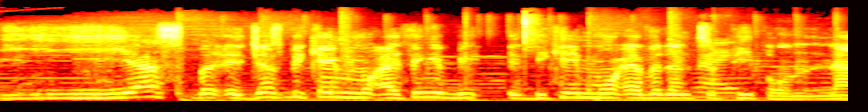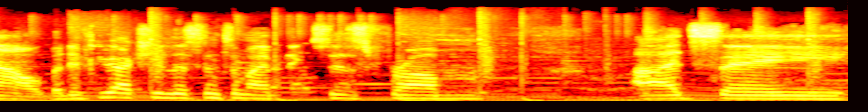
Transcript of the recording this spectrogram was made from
Yes, but it just became, I think it, be, it became more evident right. to people now. But if you actually listen to my mixes from I'd say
